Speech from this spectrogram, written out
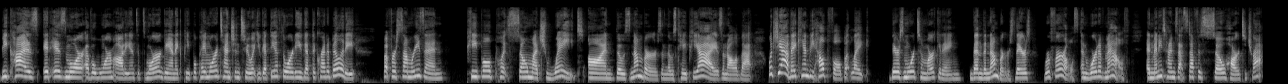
because it is more of a warm audience. It's more organic. People pay more attention to it. You get the authority, you get the credibility. But for some reason, people put so much weight on those numbers and those KPIs and all of that, which, yeah, they can be helpful, but like there's more to marketing than the numbers. There's referrals and word of mouth. And many times that stuff is so hard to track.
